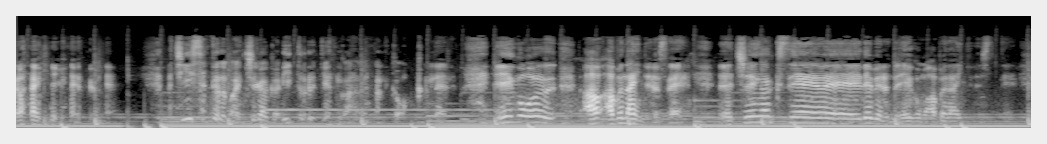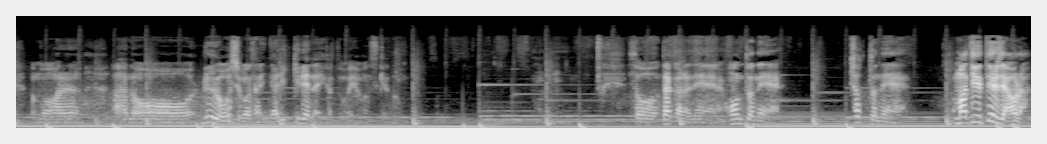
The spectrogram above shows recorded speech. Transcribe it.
言わなきゃいけないですよね。小さくの場合違うか、リトルっていうのかななんかわかんない。英語あ危ないんでですね、え中学生レベルの英語も危ないんでですね、もうあれ、あの、ルー大島さんになりきれないかと思いますけど。そう、だからね、ほんとね、ちょっとね、また言ってるじゃん、ほら。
